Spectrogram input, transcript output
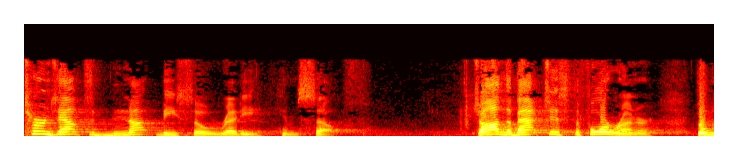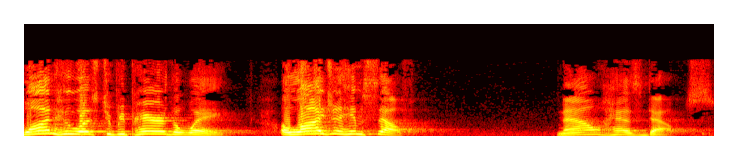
turns out to not be so ready himself. John the Baptist, the forerunner, the one who was to prepare the way, Elijah himself now has doubts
